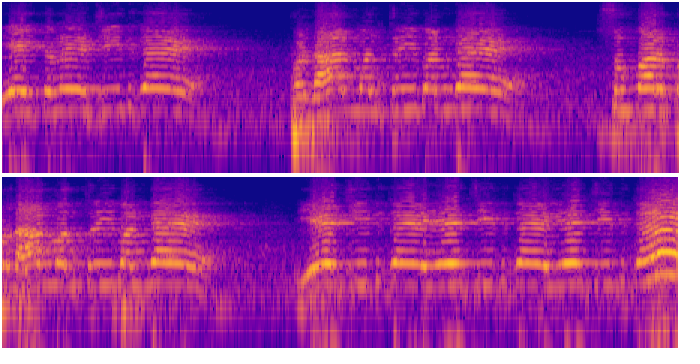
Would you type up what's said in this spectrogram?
ये इतने जीत गए, प्रधानमंत्री बन गए, सुपर प्रधानमंत्री बन गए ये जीत गए, ये जीत गए, ये जीत गए।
